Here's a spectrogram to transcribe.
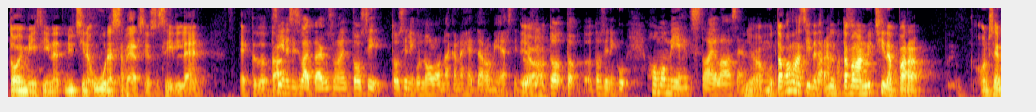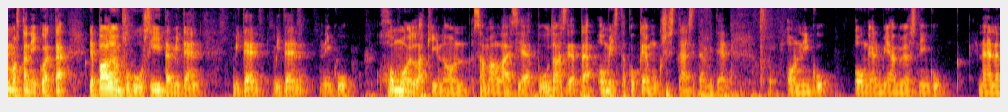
toimii siinä, nyt siinä uudessa versiossa silleen, että tota... Siinä siis laittaa joku sellainen tosi, tosi niin kuin nolon näköinen heteromies, niin tosi, to, to, to, tosi niin kuin homomiehet stylaa sen. Joo, mutta tavallaan, siinä, nyt, tavallaan nyt siinä para, on semmoista, niin kuin, että ne paljon puhuu siitä, miten, miten, miten niin kuin, homoillakin on samanlaisia. Että puhutaan siitä, että omista kokemuksista ja sitä, miten on niin kuin, ongelmia myös niin kuin, näillä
